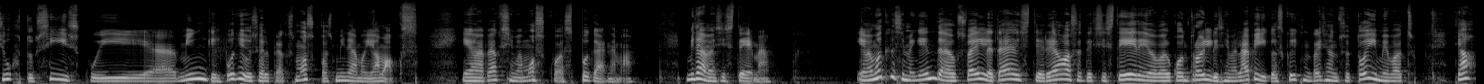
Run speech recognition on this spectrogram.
juhtub siis, kui mingil põhjusel peaks Moskvas minema jamaks ja me peaksime Moskvas põgenema. mida me siis teeme? Ja me mõtlesimegi enda jaoks välja täiesti reaalselt eksisteeriva kontrollisime läbi, kas kõik need asjandused toimivad. jah,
